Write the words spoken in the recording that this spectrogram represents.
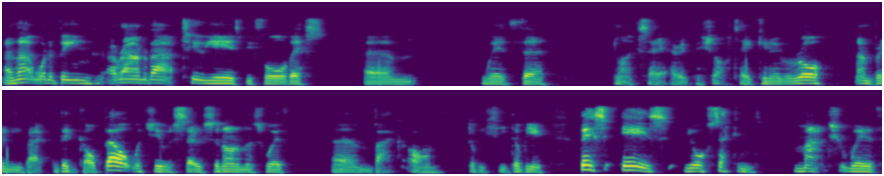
And that would have been around about two years before this, um, with uh, like I say, Eric Bischoff taking over Raw and bringing back the big gold belt, which he was so synonymous with um, back on WCW. This is your second match with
